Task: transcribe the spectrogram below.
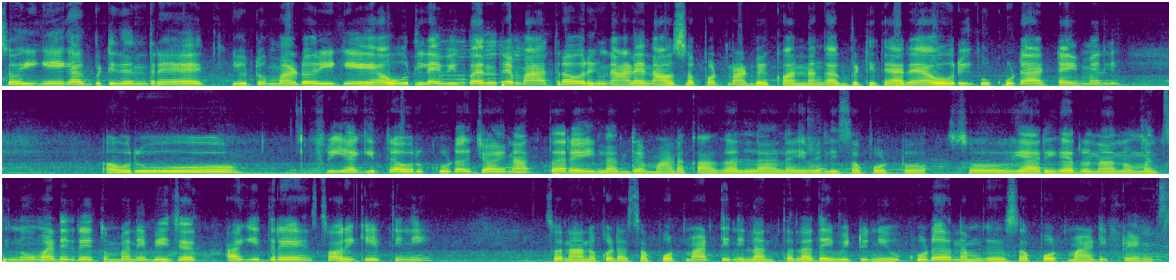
ಸೊ ಈಗ ಹೇಗಾಗ್ಬಿಟ್ಟಿದೆ ಅಂದರೆ ಯೂಟ್ಯೂಬ್ ಮಾಡೋರಿಗೆ, ಅವ್ರ ಲೈವಿಗೆ ಬಂದರೆ ಮಾತ್ರ ಅವ್ರಿಗೆ ನಾಳೆ ನಾವು ಸಪೋರ್ಟ್ ಮಾಡಬೇಕು ಅನ್ನಂಗೆ ಆಗ್ಬಿಟ್ಟಿದೆ ಆದರೆ, ಅವರಿಗೂ ಕೂಡ ಆ ಟೈಮಲ್ಲಿ ಅವರು ಫ್ರೀ ಆಗಿದ್ದರೆ ಅವರು ಕೂಡ ಜಾಯ್ನ್ ಆಗ್ತಾರೆ, ಇಲ್ಲಾಂದರೆ ಮಾಡೋಕ್ಕಾಗಲ್ಲ ಲೈವಲ್ಲಿ ಸಪೋರ್ಟು ಸೊ ಯಾರಿಗಾದ್ರೂ ನಾನು ಮನ್ಸಿಗೆ ನೋವು ಮಾಡಿದರೆ ತುಂಬಾ ಬೇಜಾರು ಆಗಿದ್ದರೆ ಸಾರಿ ಕೇಳ್ತೀನಿ. ಸೊ ನಾನು ಕೂಡ ಸಪೋರ್ಟ್ ಮಾಡ್ತೀನಿ ಇಲ್ಲ ಅಂತಲ್ಲ ದಯವಿಟ್ಟು ನೀವು ಕೂಡ ನಮಗೆ ಸಪೋರ್ಟ್ ಮಾಡಿ ಫ್ರೆಂಡ್ಸ್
